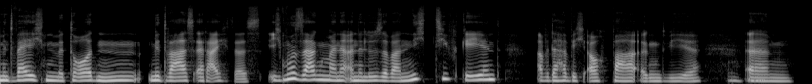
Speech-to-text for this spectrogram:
Mit welchen Methoden, mit was erreicht das? Ich muss sagen, meine Analyse war nicht tiefgehend, aber da habe ich auch ein paar irgendwie mhm. ähm,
